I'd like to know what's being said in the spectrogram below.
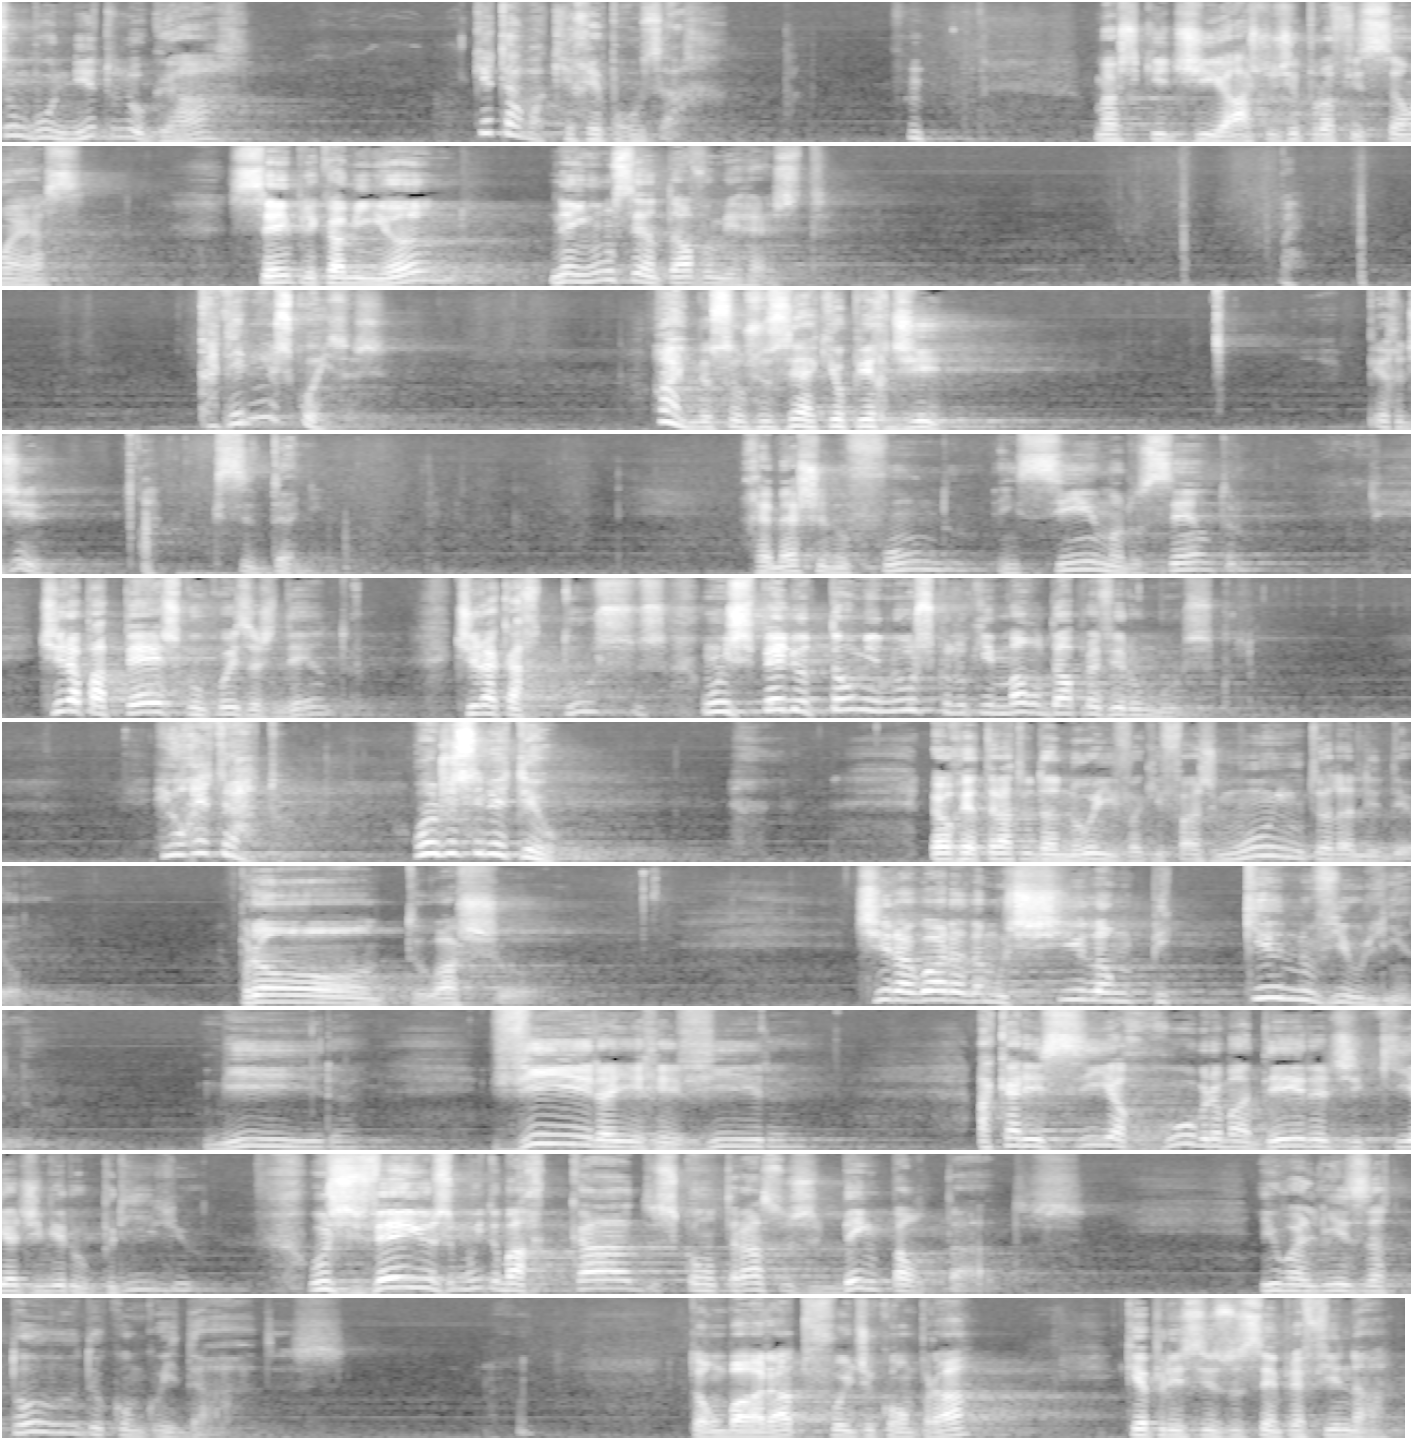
Eis um bonito lugar. Que tal aqui repousar? Mas que diacho de profissão é essa? Sempre caminhando, nenhum centavo me resta. Cadê minhas coisas? Ai, meu São José, que eu perdi. Perdi? Ah, que se dane. Remexe no fundo, em cima, no centro. Tira papéis com coisas dentro. Tira cartuchos. Um espelho tão minúsculo que mal dá para ver o músculo. E o retrato? Onde se meteu? É o retrato da noiva que faz muito ela lhe deu. Pronto, achou. Tira agora da mochila um pequeno violino. Mira, vira e revira, acaricia a rubra madeira de que admira o brilho, os veios muito marcados com traços bem pautados, e o alisa todo com cuidados. Tão barato foi de comprar que é preciso sempre afinar.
